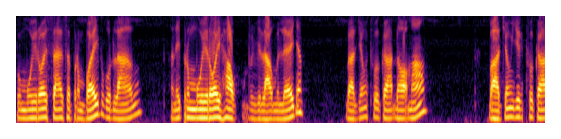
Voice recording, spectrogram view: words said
648ប្រគុតឡើងអានេះ660វាឡើងមួយលេខបាទអញ្ចឹងធ្វើការដកមកបាទអញ្ចឹងយើងធ្វើការ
